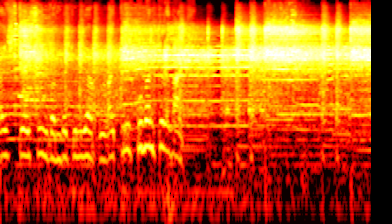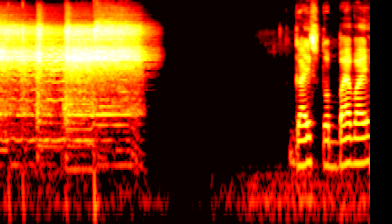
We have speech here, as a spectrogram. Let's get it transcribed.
गाइस तो बंदे के लिए आप लाइक प्लीज़ कमेंट करें गाइस गाइस तो बाय बाय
